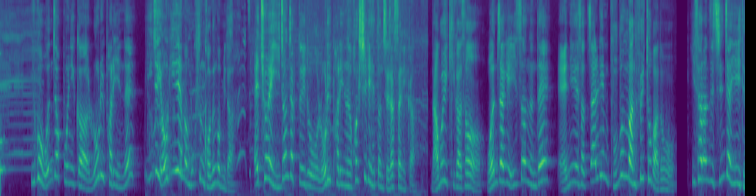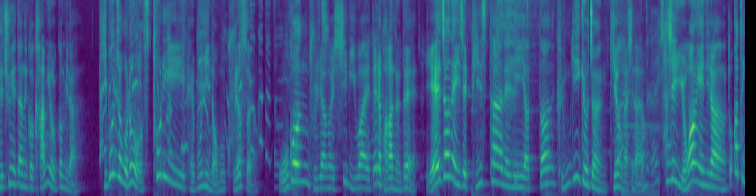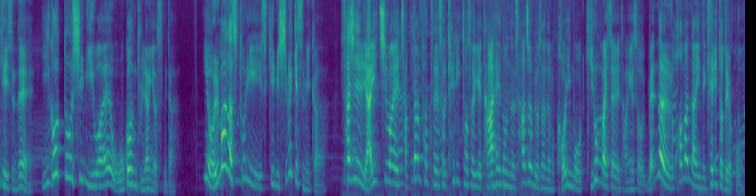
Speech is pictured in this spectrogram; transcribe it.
이거 원작 보니까 로리파리 있네? 이제 여기에만 목숨 거는 겁니다. 애초에 이전작들도 로리파리는 확실히 했던 제작사니까. 나무위키 가서 원작에 있었는데 애니에서 잘린 부분만 훑어봐도 이 사람들 진짜 이 대충 했다는 거 감이 올 겁니다. 기본적으로 스토리 배분이 너무 구렸어요. 5권 분량을 12화에 때려 박았는데 예전에 이제 비슷한 애니였던 금기교전 기억나시나요? 사실 용왕 애니랑 똑같은 케이스인데 이것도 12화에 5권 분량이었습니다. 이 얼마나 스토리 스킵이 심했겠습니까? 사실 야이치와의 잡담 파트에서 캐릭터 설계 다 해놓는 사전 묘사는 거의 뭐 기록 말살 당해서 맨날 화만 나 있는 캐릭터들였고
